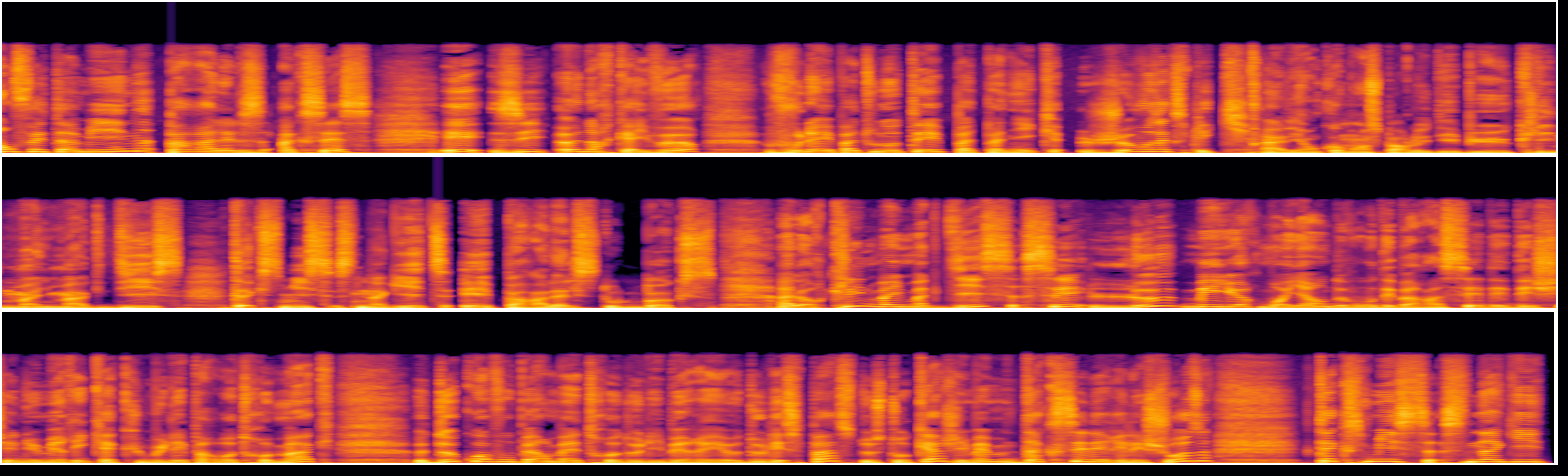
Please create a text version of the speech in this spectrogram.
Amphétamine, Parallels Access et The Unarchiver. Vous n'avez pas tout noté, pas de panique, je vous explique. Allez, on commence par le début. Clean My Mac 10, TechSmith Snagit et Parallels Toolbox. Alors, Clean My Mac 10, c'est le meilleur moyen de vous débarrasser des déchets numériques accumulés par votre Mac. De quoi vous permettre de libérer de l'espace, de stockage et même d'accélérer les choses. TechSmith Snagit,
